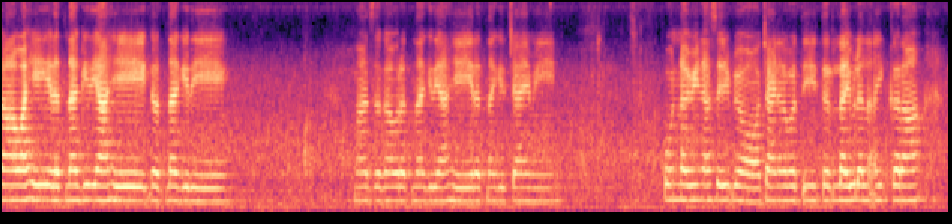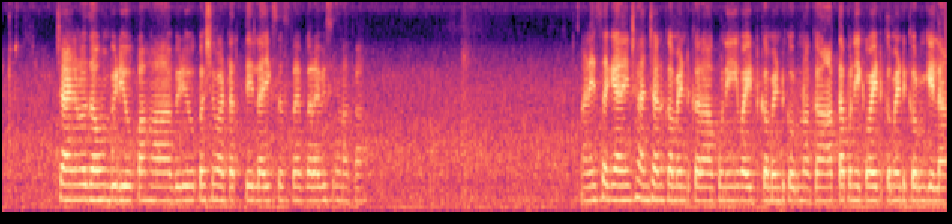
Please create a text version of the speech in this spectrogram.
गाव आहे रत्नागिरी आहे रत्नागिरी. माझं गाव रत्नागिरी आहे रत्नागिरीचे आहे मी. कोण नवीन असेल चॅनलवरती तर लाईव्हला लाईक करा. चॅनलवर जाऊन व्हिडिओ पहा. व्हिडिओ कसे वाटतात ते लाईक सबस्क्राईब करा. विसरू नका. आणि सगळ्यांनी छान छान कमेंट करा. कोणी वाईट कमेंट करू नका. आता पण एक वाईट कमेंट करून गेला.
